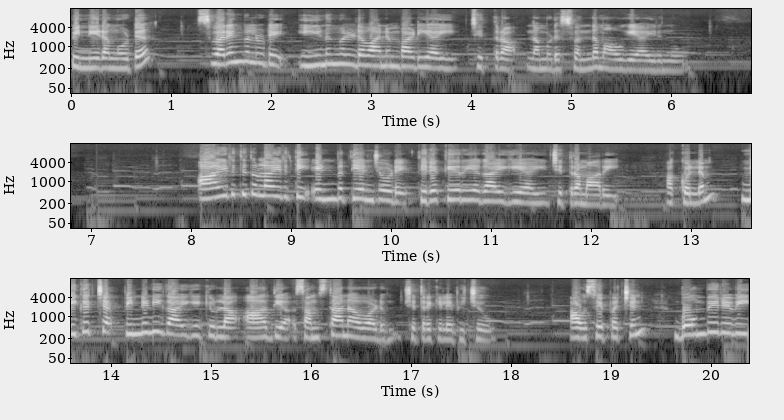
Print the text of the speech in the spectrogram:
പിന്നീടങ്ങോട്ട് സ്വരങ്ങളുടെ ഈണങ്ങളുടെ വാനമ്പാടിയായി ചിത്ര നമ്മുടെ സ്വന്തമാവുകയായിരുന്നു. ആയിരത്തി തൊള്ളായിരത്തി എൺപത്തി അഞ്ചോടെ തിരക്കേറിയ ഗായികയായി ചിത്ര മാറി. അക്കൊല്ലം മികച്ച പിന്നണി ഗായികയ്ക്കുള്ള ആദ്യ സംസ്ഥാന അവാർഡും ചിത്രയ്ക്ക് ലഭിച്ചു. Ouseppachan Bombay Ravi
